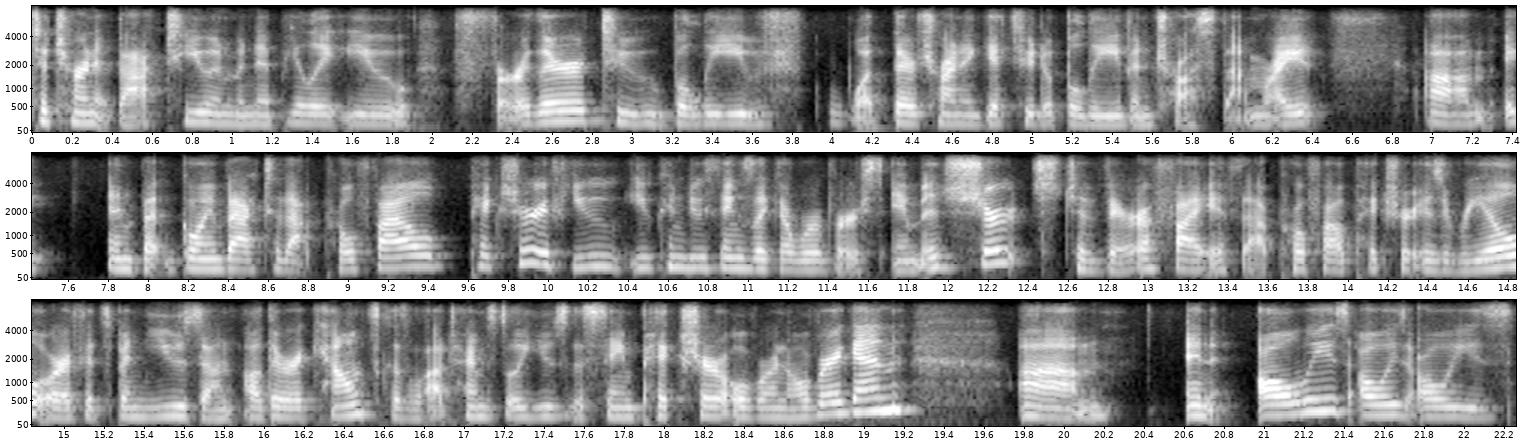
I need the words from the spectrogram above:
to turn it back to you and manipulate you further to believe what they're trying to get you to believe and trust them, right? Um, it, and but going back to that profile picture, if you you can do things like a reverse image search to verify if that profile picture is real or if it's been used on other accounts, because a lot of times they'll use the same picture over and over again. Um, and always, always, always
